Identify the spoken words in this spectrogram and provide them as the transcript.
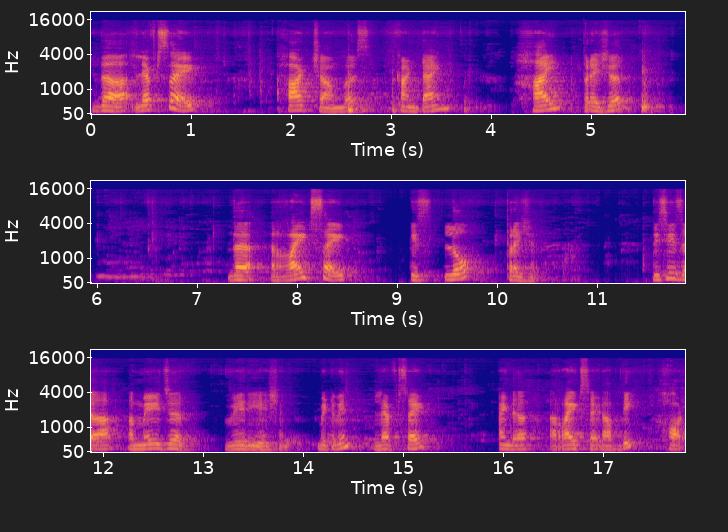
The left side heart chambers contain high pressure. The right side is low pressure. This is a, a major variation between left side and uh, right side of the heart.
